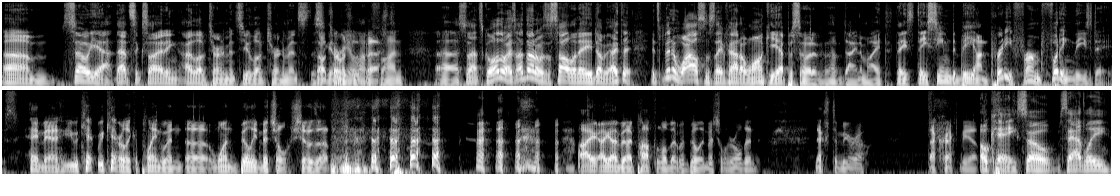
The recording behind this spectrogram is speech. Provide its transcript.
Um, so yeah, that's exciting. I love tournaments. You love tournaments. This Oh, is going to be a lot of fun. Uh, so that's cool. Otherwise, I thought it was a solid AEW. I think it's been a while since they've had a wonky episode of, of Dynamite. They they seem to be on pretty firm footing these days. Hey, man, you can't we can't really complain when uh, one Billy Mitchell shows up. I I gotta admit, I popped a little bit when Billy Mitchell rolled in next to Miro. That cracked me up. Okay, so sadly,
